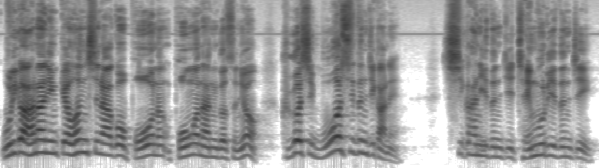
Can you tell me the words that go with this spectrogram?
우리가 하나님께 헌신하고 봉헌, 봉헌한 것은요. 그것이 무엇이든지 간에 시간이든지 재물이든지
